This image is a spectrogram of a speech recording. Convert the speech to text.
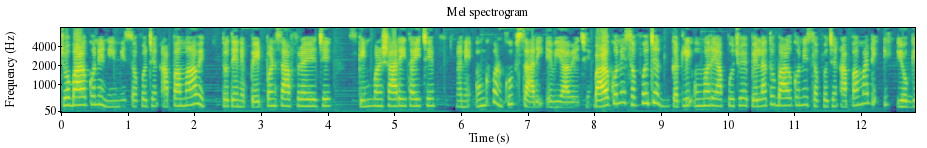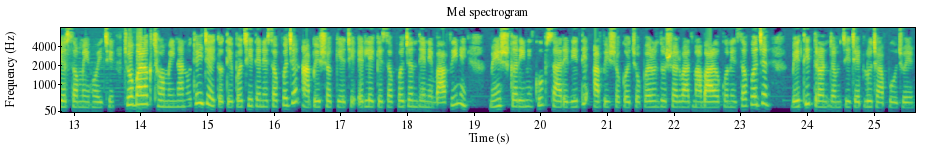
જો બાળકોને નિયમિત સફરજન આપવામાં આવે તો તેને પેટ પણ સાફ રહે છે. સ્કિન પણ સારી થાય છે અને ઊંઘ પણ ખૂબ સારી એવી આવે છે. બાળકોને સફરજન કેટલી ઉંમરે આપવું જોઈએ? પહેલા તો બાળકોને સફરજન આપવા માટે એક યોગ્ય સમય હોય છે. જો બાળક છ મહિનાનું થઈ જાય તો તે પછી તેને સફરજન આપી શકીએ છીએ. એટલે કે સફરજન તેને બાફીને મેશ કરીને ખૂબ સારી રીતે આપી શકો છો. પરંતુ શરૂઆતમાં બાળકોને સફરજન બેથી ત્રણ ચમચી જેટલું જ આપવું જોઈએ.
